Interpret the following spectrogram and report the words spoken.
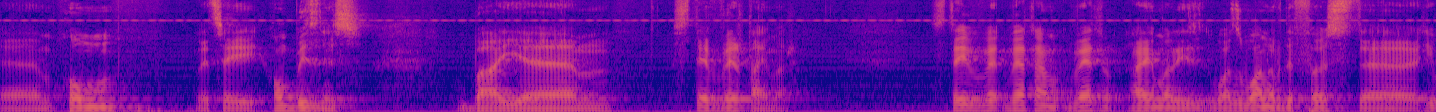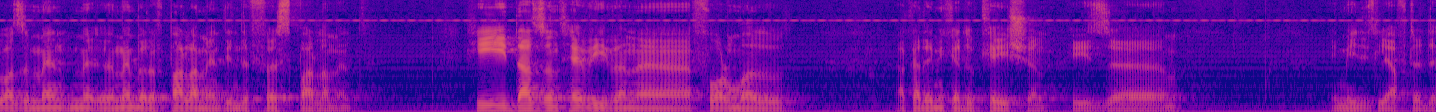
um, home, let's say, home business by um, Stef Wertheimer. Stef Wertheimer is, was one of the first, uh, he was a, a, member of parliament in the first parliament. He doesn't have even a formal academic education. He's uh, immediately after the,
